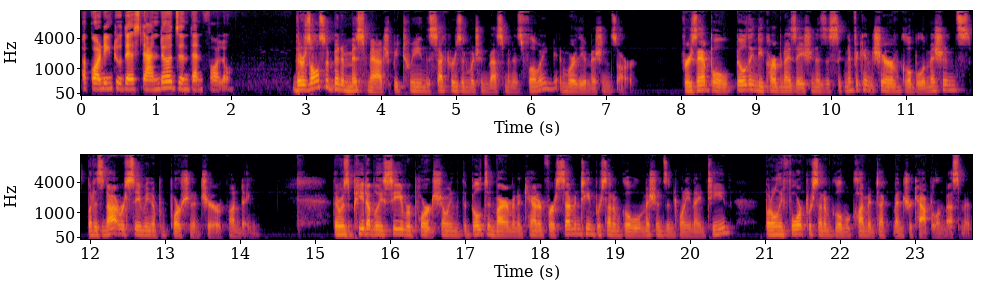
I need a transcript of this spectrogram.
according to their standards and then follow. There's also been a mismatch between the sectors in which investment is flowing and where the emissions are. For example, building decarbonization is a significant share of global emissions, but is not receiving a proportionate share of funding. There was a PwC report showing that the built environment accounted for 17% of global emissions in 2019, but only 4% of global climate tech venture capital investment.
